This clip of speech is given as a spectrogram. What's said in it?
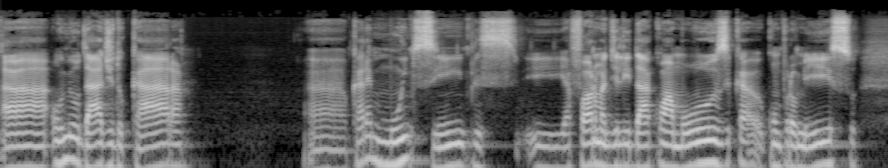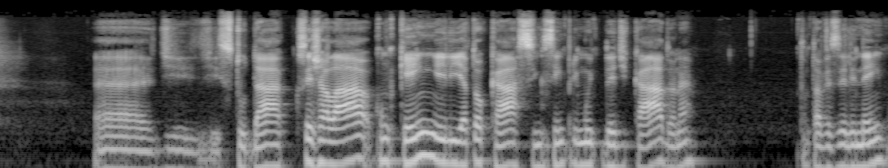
A humildade do cara. O cara é muito simples e a forma de lidar com a música, o compromisso, é, de, de estudar, seja lá com quem ele ia tocar, assim, sempre muito dedicado, né? Então talvez ele nem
